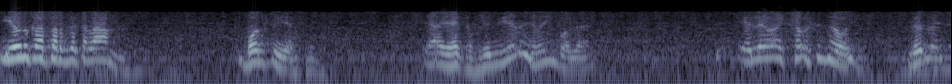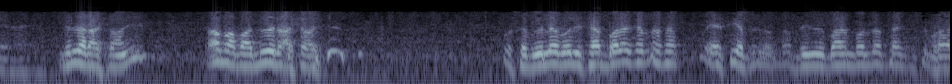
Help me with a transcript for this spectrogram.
یہ ان کا طرز کلام ہے۔ بولتی ہے سر یا یہ کفری ہے نہیں بولا ہے۔ دل راشا جی۔ اب بابا دل راشا جی۔ وہ سبھی بولی صاحب بولا کرتا تھا۔ ایسی اپنی زبان بولتا تھا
